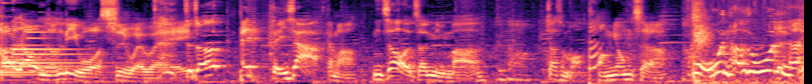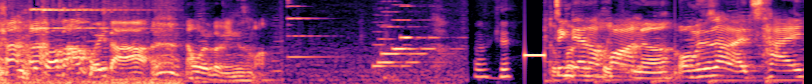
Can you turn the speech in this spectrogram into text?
Hello，大家好，我们总是力，我是伟伟哲。哲，哎，等一下，干嘛？你知道我的真名吗？知道。叫什么？黄庸哲。我问他是问你，我要帮他回答。那我的本名是什么？OK。今天的话呢，我们就是要来猜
